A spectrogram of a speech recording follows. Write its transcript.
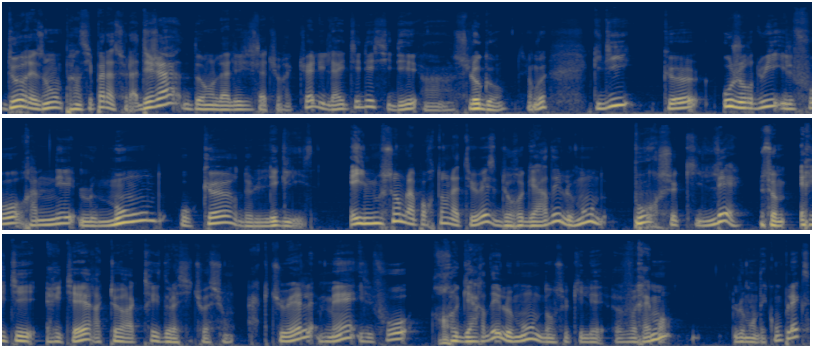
Deux raisons principales à cela. Déjà, dans la législature actuelle, il a été décidé un slogan, si on veut, qui dit que aujourd'hui, il faut ramener le monde au cœur de l'Église. Et il nous semble important, la TES, de regarder le monde pour ce qu'il est. Nous sommes héritiers, héritières, acteurs, actrices de la situation actuelle, mais il faut regarder le monde dans ce qu'il est vraiment. Le monde est complexe,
